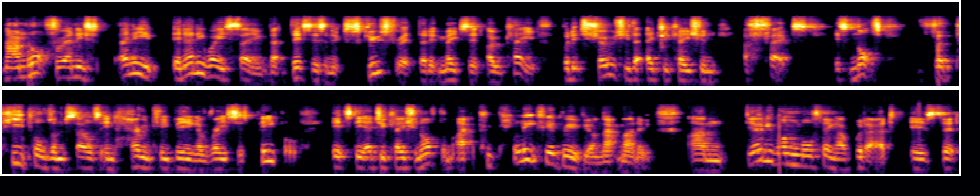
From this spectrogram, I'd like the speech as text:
Now, I'm not for any any in any way saying that this is an excuse for it, that it makes it okay, but it shows you that education affects. It's not the people themselves inherently being a racist people. It's the education of them. I completely agree with you on that, Manu. Um, the only one more thing I would add is that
